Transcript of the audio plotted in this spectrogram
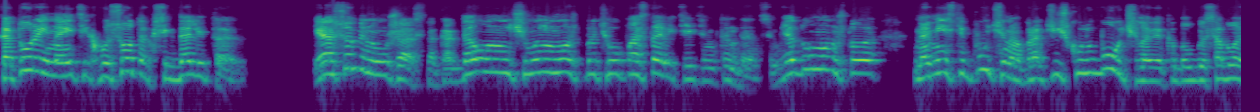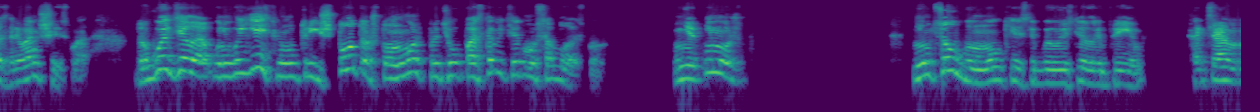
которые на этих высотах всегда летают. И особенно ужасно, когда он ничего не может противопоставить этим тенденциям. Я думаю, что на месте Путина практически у любого человека был бы соблазн реваншизма. Другое дело, у него есть внутри что-то, что он может противопоставить этому соблазну. Нет, не может. Немцов бы мог, если бы его сделали преемник. Хотя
